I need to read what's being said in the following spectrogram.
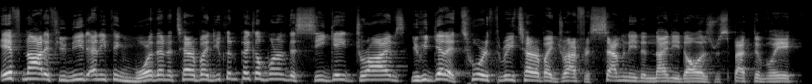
If not, if you need anything more than a terabyte, you can pick up one of the Seagate drives. You could get a 2 or 3 terabyte drive for 70 to $90 respectively.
